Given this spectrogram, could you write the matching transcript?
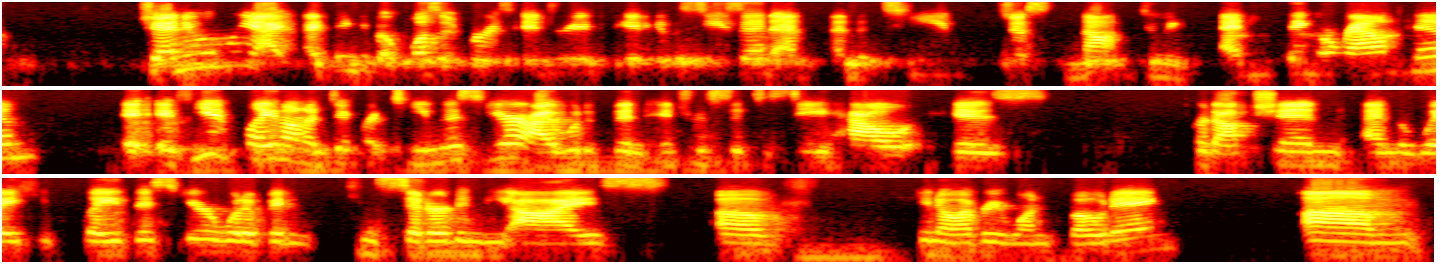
genuinely, I, I think if it wasn't for his injury at the beginning of the season and, and the team just not doing anything around him, if he had played on a different team this year, I would have been interested to see how his production and the way he played this year would have been considered in the eyes of you know everyone voting um,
